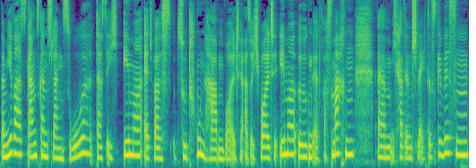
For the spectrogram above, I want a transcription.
bei mir war es ganz, ganz lang so, dass ich immer etwas zu tun haben wollte. Also ich wollte immer irgendetwas machen. Ähm, ich hatte ein schlechtes Gewissen.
